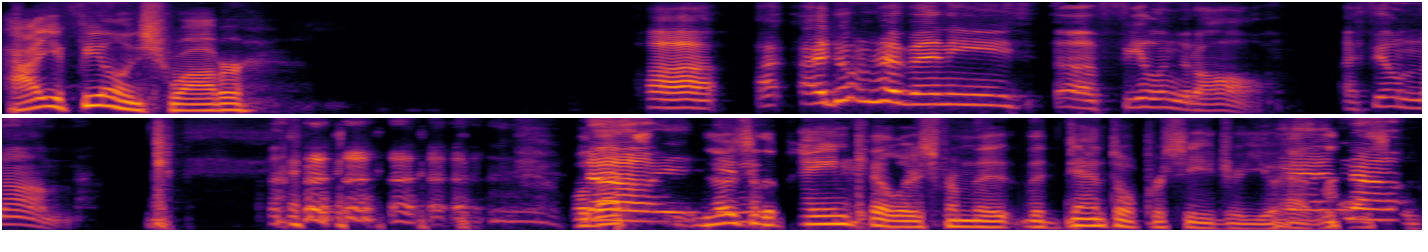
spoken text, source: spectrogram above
How you feeling, Schwaber? Uh, I, I don't have any uh, feeling at all. I feel numb. Well, No, it- those it- are the painkillers from the the dental procedure you had. Yeah, last no, week.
